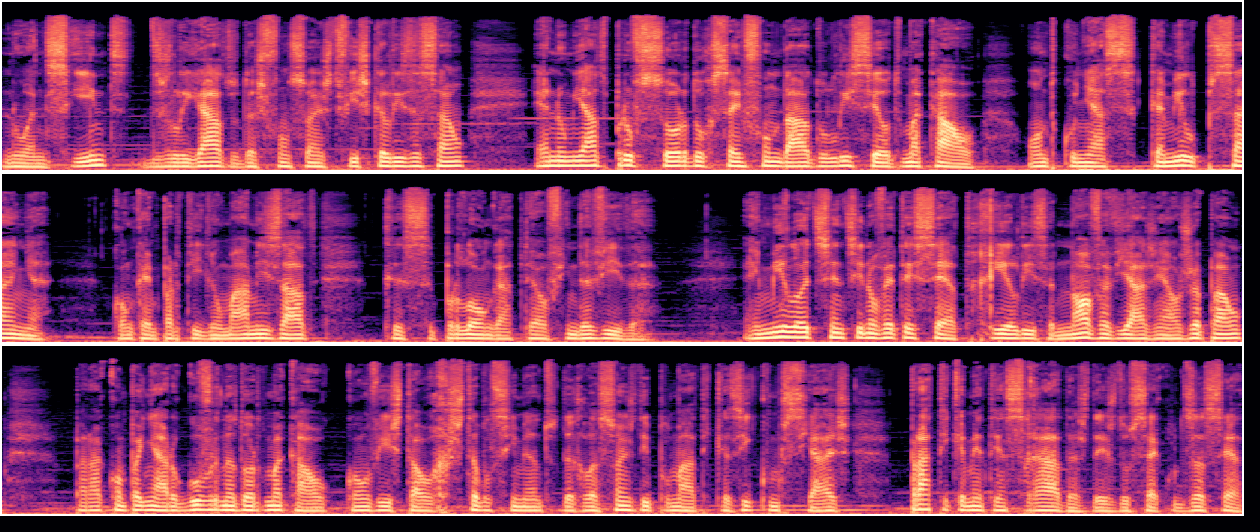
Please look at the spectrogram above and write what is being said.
No ano seguinte, desligado das funções de fiscalização, é nomeado professor do recém-fundado Liceu de Macau, onde conhece Camilo Peçanha, com quem partilha uma amizade que se prolonga até ao fim da vida. Em 1897 realiza nova viagem ao Japão para acompanhar o governador de Macau com vista ao restabelecimento de relações diplomáticas e comerciais praticamente encerradas desde o século XVII.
